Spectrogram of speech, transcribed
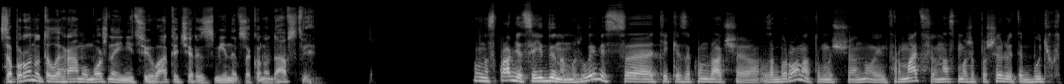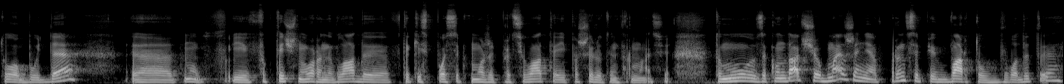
Заборону Телеграму можна ініціювати через зміни в законодавстві. Ну, насправді це єдина можливість, це тільки законодавча заборона, тому що ну, інформацію у нас може поширювати будь-хто, будь-де. Е, ну, і фактично органи влади в такий спосіб можуть працювати і поширювати інформацію. Тому законодавчі обмеження, в принципі, варто вводити. Е,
